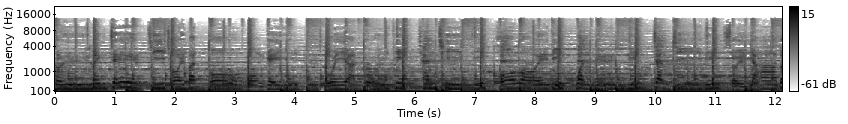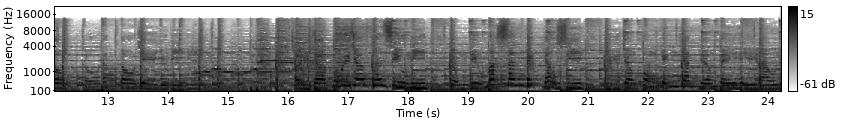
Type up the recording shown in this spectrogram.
誰令這姿采不可忘記？每日每天親切点，可愛點，溫暖点，真摯點，誰也都做得到这要點。隨着每張歡笑面，溶掉陌生的友善，如像風景一樣被留戀。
